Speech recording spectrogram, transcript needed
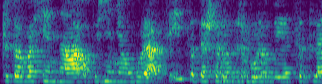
czy to właśnie na opóźnienie owulacji, co też Mhm. rozregulowuje cykle,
